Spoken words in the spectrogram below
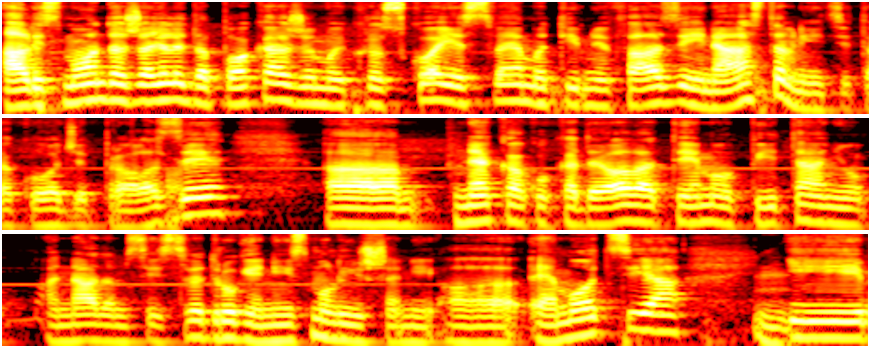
ali smo onda željeli da pokažemo i kroz koje sve emotivne faze i nastavnici također prolaze. Uh, nekako kada je ova tema u pitanju, a nadam se i sve druge, nismo lišeni uh, emocija mm. i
